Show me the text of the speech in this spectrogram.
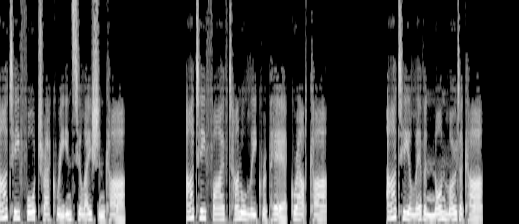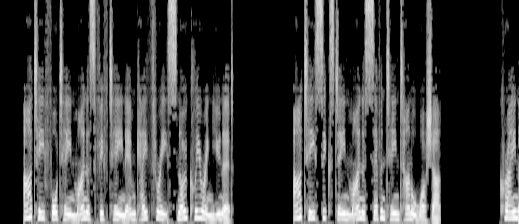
RT4 track re-insulation car. RT5 tunnel leak repair grout car. RT11 non-motor car. RT14-15 Mk3 snow clearing unit. RT16-17 tunnel washer. Crane.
